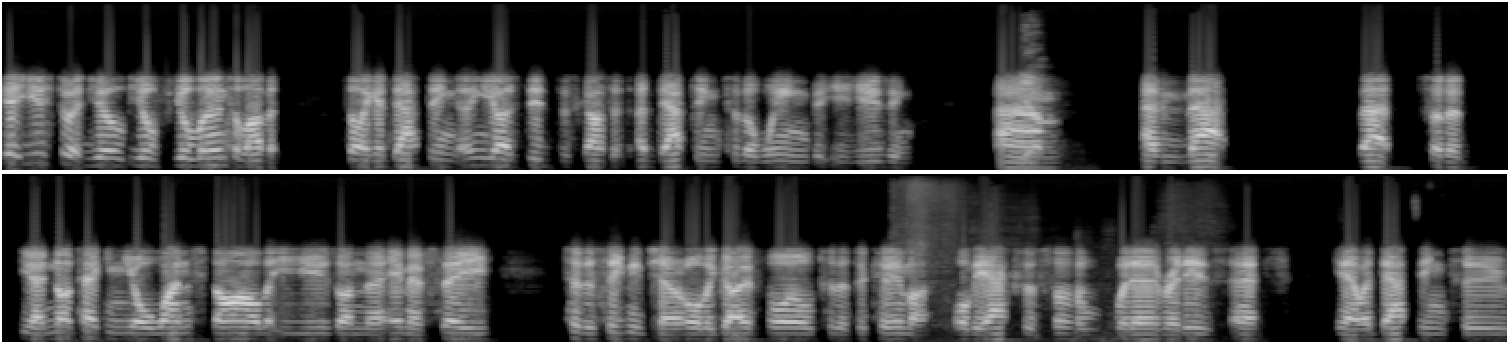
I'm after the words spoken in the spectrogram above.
get used to it. You'll you'll you'll learn to love it. So like adapting, I think you guys did discuss it, adapting to the wing that you're using, um, yeah. and that that sort of you know not taking your one style that you use on the MFC to the signature or the go foil to the Takuma or the Axis or whatever it is, and it's you know, adapting to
